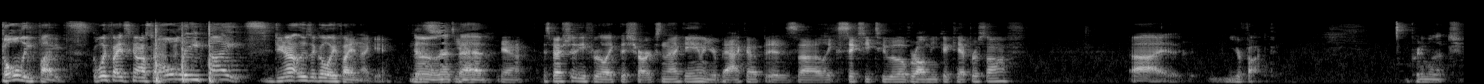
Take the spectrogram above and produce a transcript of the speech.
Goalie fights. Goalie fights can also happen. Goalie fights. Do not lose a goalie fight in that game. No, that's you know, bad. yeah, especially if you're like the Sharks in that game and your backup is uh, like 62 overall Miikka Kiprusoff. Uh, you're fucked. Pretty much.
